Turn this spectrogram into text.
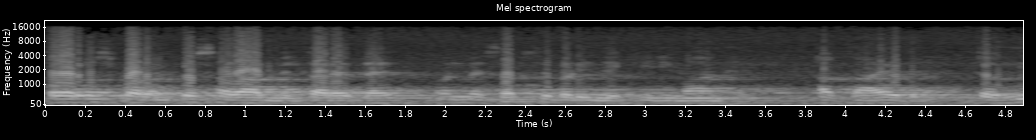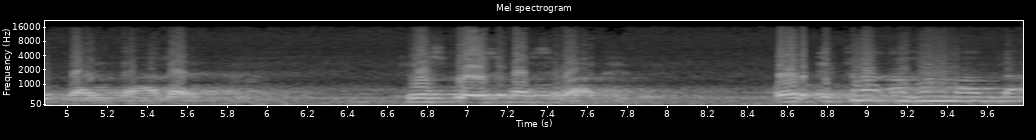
اور اس پر ان کو ثواب ملتا رہتا ہے۔ ان میں سب سے بڑی نیکی ایمان ہے، عقائد ہے توحید والی تعالیٰ ہے کہ اس کو اس پر ثواب ہے۔ اور اتنا اہم معاملہ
